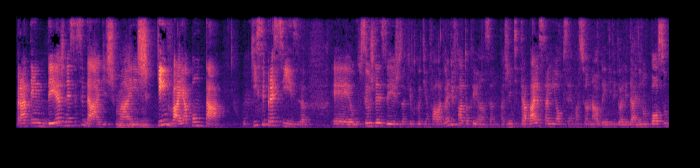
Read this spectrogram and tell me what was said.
para atender as necessidades, mas Uhum. quem vai apontar o que se precisa, é, os seus desejos, aquilo que eu tinha falado, é de fato a criança. A gente trabalha essa linha observacional da individualidade. Eu não posso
